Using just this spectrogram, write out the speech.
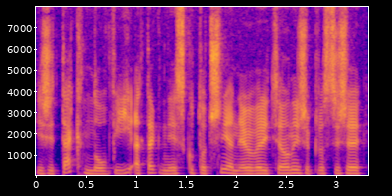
je že tak nový a tak neskutočný a neuveriteľný, že proste, že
